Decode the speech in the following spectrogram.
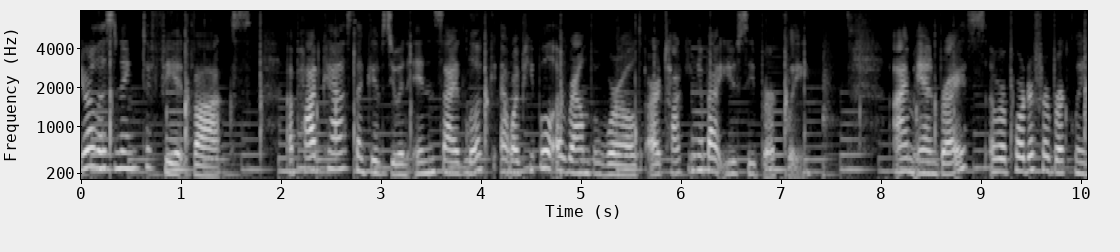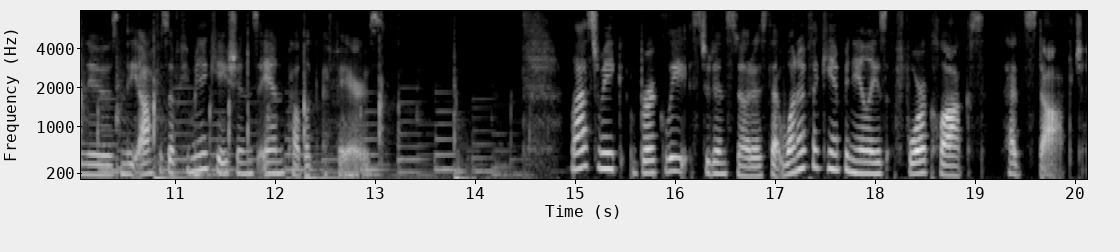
You're listening to Fiat Vox, a podcast that gives you an inside look at why people around the world are talking about UC Berkeley. I'm Anne Brice, a reporter for Berkeley News in the Office of Communications and Public Affairs. Last week, Berkeley students noticed that one of the Campanile's four clocks had stopped.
